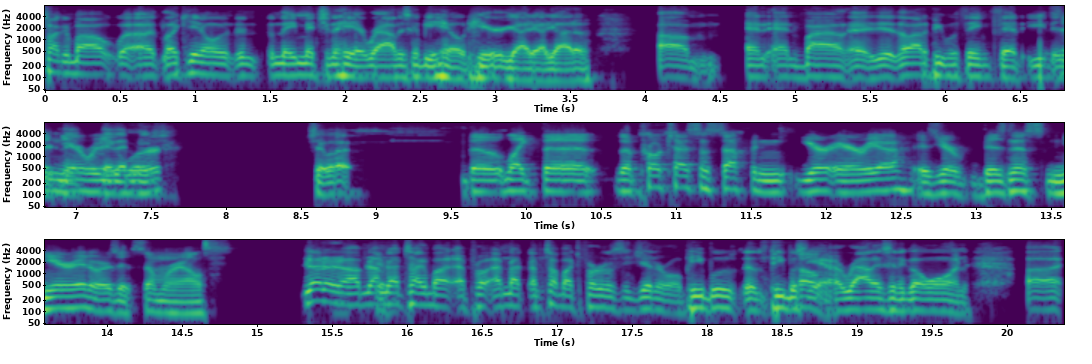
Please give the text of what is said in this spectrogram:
talking about, uh, like you know, when when they mentioned, hey, a rally's gonna be held here, yada yada yada. Um, and and viol- uh, a lot of people think that either it near that, where that you means- work? Say what? The like the the protests and stuff in your area is your business near it or is it somewhere else? No, no, no. I'm, I'm not talking about. I'm not. I'm talking about protests in general. People, uh, people say Oh. a rally's going to go on. Uh,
